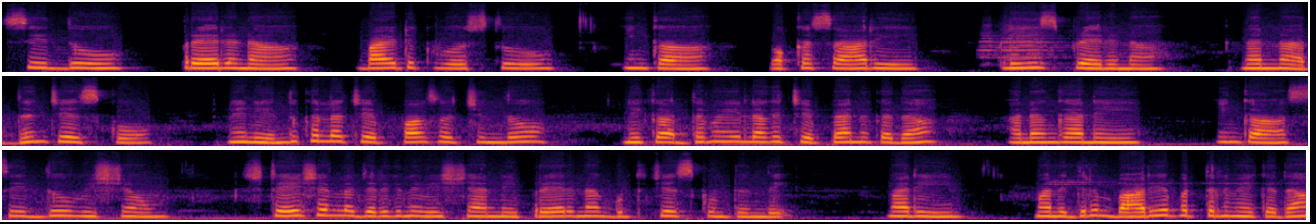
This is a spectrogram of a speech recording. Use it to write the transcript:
సిద్ధు ప్రేరణ బయటకు వస్తూ ఇంకా ఒక్కసారి ప్లీజ్ ప్రేరణ నన్ను అర్థం చేసుకో. నేను ఎందుకలా చెప్పాల్సి వచ్చిందో నీకు అర్థమయ్యేలాగా చెప్పాను కదా అనగానే ఇంకా సిద్ధు విషయం స్టేషన్లో జరిగిన విషయాన్ని ప్రేరణ గుర్తు చేసుకుంటుంది. మరి మన ఇద్దరం భార్యాభర్తలమే కదా?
